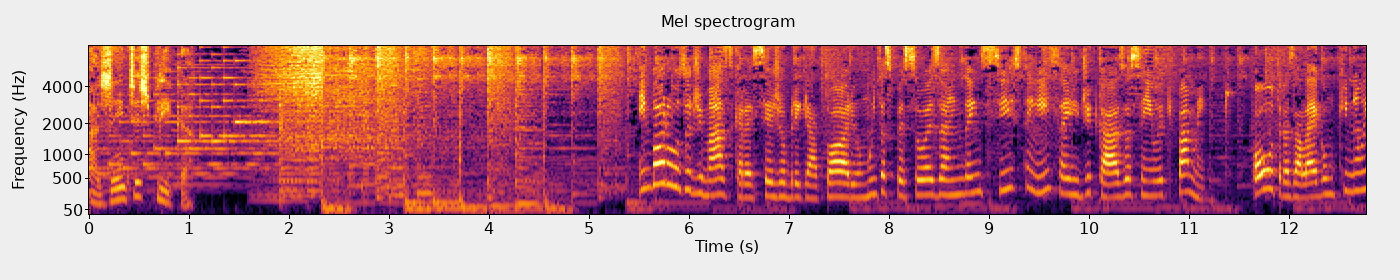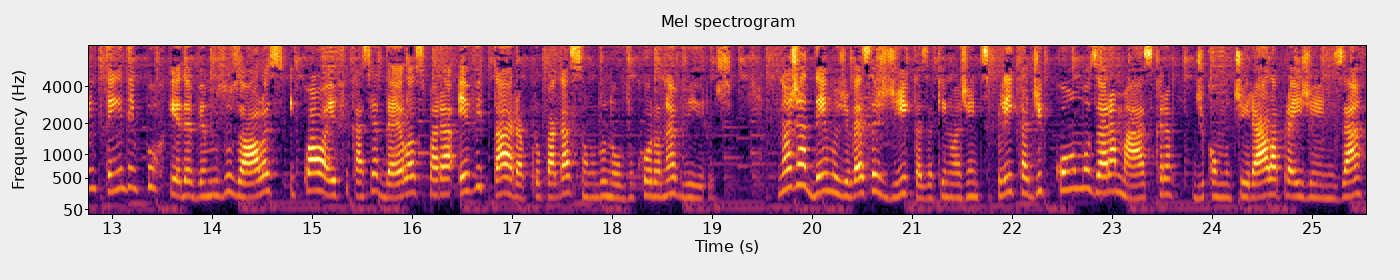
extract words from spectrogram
A gente explica. Embora o uso de máscaras seja obrigatório, muitas pessoas ainda insistem em sair de casa sem o equipamento. Outras alegam que não entendem por que devemos usá-las e qual a eficácia delas para evitar a propagação do novo coronavírus. Nós já demos diversas dicas aqui no A Gente Explica de como usar a máscara, de como tirá-la para higienizar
